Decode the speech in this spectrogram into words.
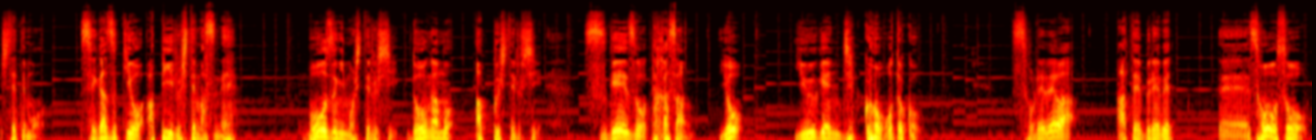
してても、セガ好きをアピールしてますね。坊主にもしてるし、動画もアップしてるし、すげえぞ、タカさん。よ、有言実行男。それでは、当てブレベ、えー、そうそう。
